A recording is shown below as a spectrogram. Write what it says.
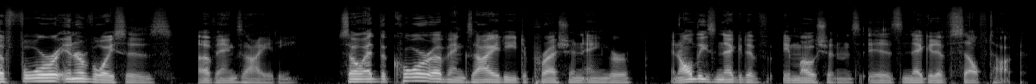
The four inner voices of anxiety. So, at the core of anxiety, depression, anger, and all these negative emotions is negative self talk.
